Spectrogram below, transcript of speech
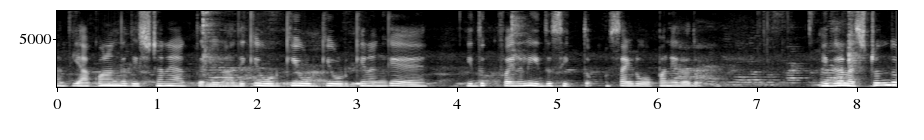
ಅದು ಯಾಕೋ ನಂಗೆ ಅದು ಇಷ್ಟನೇ ಆಗ್ತಿರ್ಲಿಲ್ಲ. ಅದಕ್ಕೆ ಹುಡುಕಿ ಹುಡುಕಿ ಹುಡುಕಿ ನನಗೆ ಇದಕ್ಕೆ ಫೈನಲಿ ಇದು ಸಿಕ್ತು ಸೈಡ್ ಓಪನ್ ಇರೋದು. ಇದರಲ್ಲಿ ಅಷ್ಟೊಂದು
